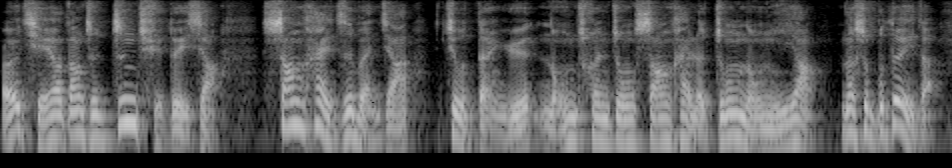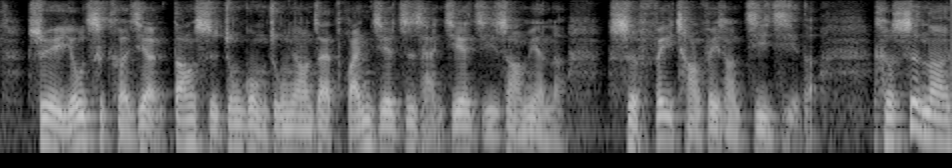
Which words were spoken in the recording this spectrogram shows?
而且要当成争取对象。伤害资本家就等于农村中伤害了中农一样，那是不对的。所以由此可见，当时中共中央在团结资产阶级上面呢，是非常非常积极的。可是呢，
